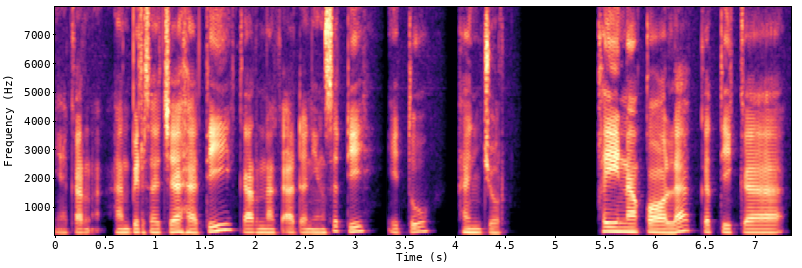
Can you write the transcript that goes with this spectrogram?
Ya, karena hampir saja hati karena keadaan yang sedih itu hancur. Hina qala ketika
